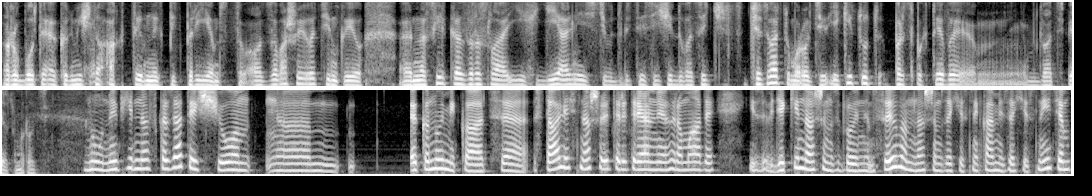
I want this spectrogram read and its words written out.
роботи економічно активних підприємств. От за вашою оцінкою, е, наскільки зросла їх діяльність в 2024 році? Які тут перспективи в 2025 році? Ну, необхідно сказати, що ем, економіка це сталість нашої територіальної громади, і завдяки нашим Збройним силам, нашим захисникам і захисницям,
